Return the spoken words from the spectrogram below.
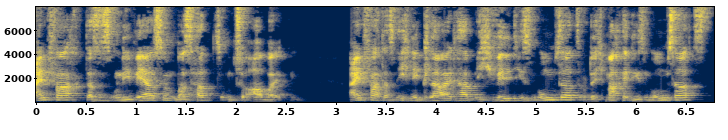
Einfach, dass das Universum was hat, um zu arbeiten. Einfach, dass ich eine Klarheit habe, ich will diesen Umsatz oder ich mache diesen Umsatz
